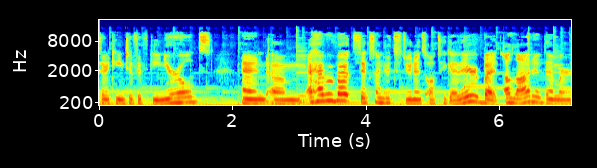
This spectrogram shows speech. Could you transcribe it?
13 to 15 year olds, and um, I have about 600 students altogether. But a lot of them are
